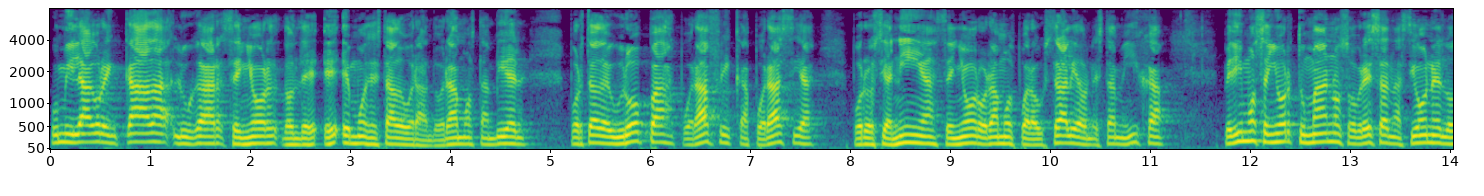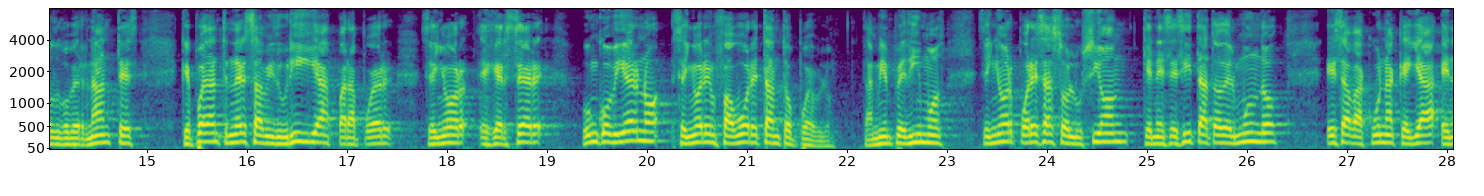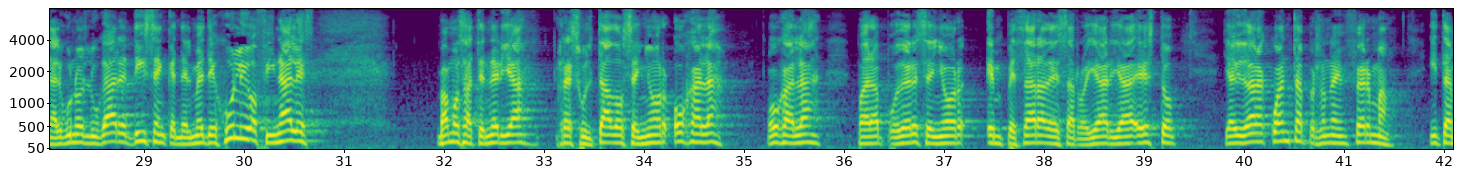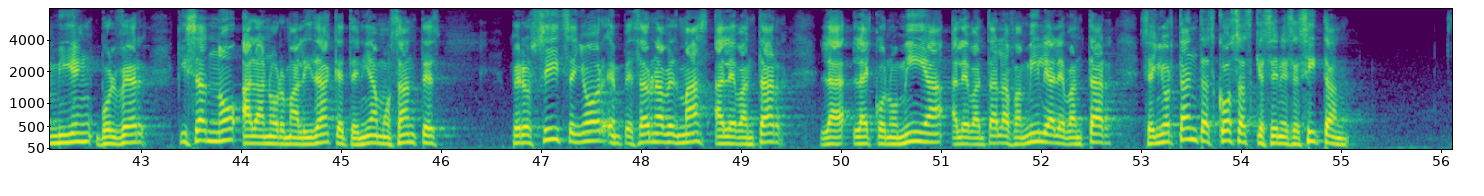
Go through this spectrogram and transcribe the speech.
un milagro en cada lugar, Señor, donde hemos estado orando. Oramos también por toda Europa, por África, por Asia, por Oceanía. Señor, oramos por Australia, donde está mi hija. Pedimos, Señor, tu mano sobre esas naciones, los gobernantes, que puedan tener sabiduría para poder, Señor, ejercer un gobierno, Señor, en favor de tanto pueblo. También pedimos, Señor, por esa solución que necesita todo el mundo esa vacuna que ya en algunos lugares dicen que en el mes de julio finales vamos a tener ya resultados, Señor. Ojalá, ojalá para poder, Señor, empezar a desarrollar ya esto y ayudar a cuánta persona enferma y también volver quizás no a la normalidad que teníamos antes, pero sí, Señor, empezar una vez más a levantar la, la, economía, a levantar la familia, a levantar, Señor, tantas cosas que se necesitan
